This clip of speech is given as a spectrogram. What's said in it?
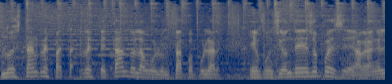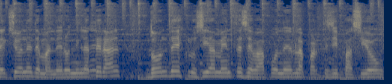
no están respetando la voluntad popular. En función de eso, pues eh, habrán elecciones de manera unilateral donde exclusivamente se va a poner la participación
